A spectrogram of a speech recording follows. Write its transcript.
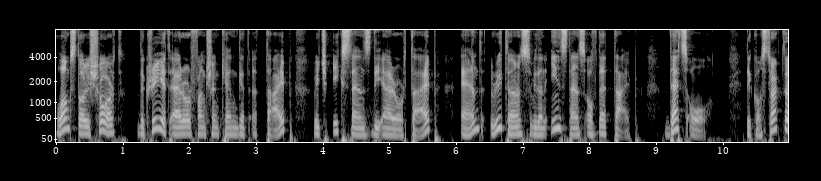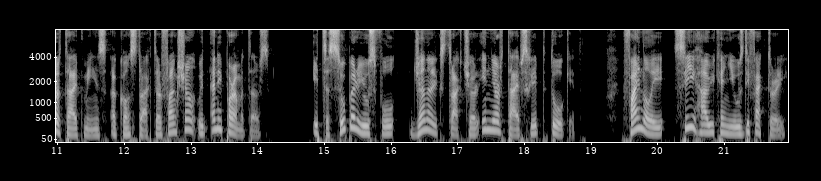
Long story short, the createError function can get a type which extends the error type and returns with an instance of that type. That's all. The constructor type means a constructor function with any parameters. It's a super useful generic structure in your TypeScript toolkit. Finally, see how you can use the factory.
